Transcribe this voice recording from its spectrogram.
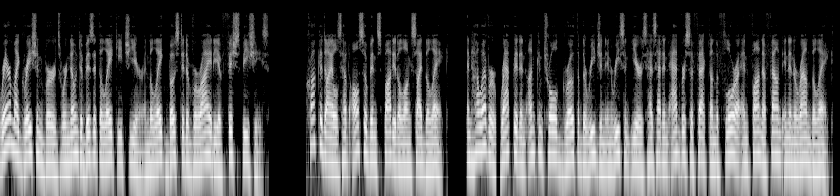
Rare migration birds were known to visit the lake each year and the lake boasted a variety of fish species. Crocodiles have also been spotted alongside the lake. And however, rapid and uncontrolled growth of the region in recent years has had an adverse effect on the flora and fauna found in and around the lake.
